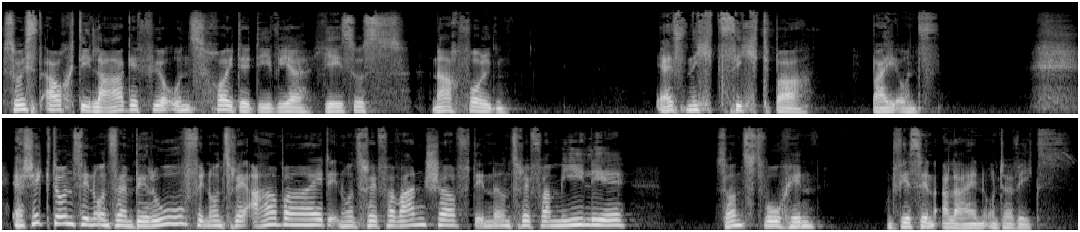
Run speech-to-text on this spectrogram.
So ist auch die Lage für uns heute, die wir Jesus nachfolgen. Er ist nicht sichtbar bei uns. Er schickt uns in unseren Beruf, in unsere Arbeit, in unsere Verwandtschaft, in unsere Familie, sonst wohin und wir sind allein unterwegs.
